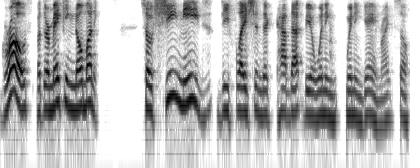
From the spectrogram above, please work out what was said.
growth, but they're making no money. So she needs deflation to have that be a winning winning game, right? So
